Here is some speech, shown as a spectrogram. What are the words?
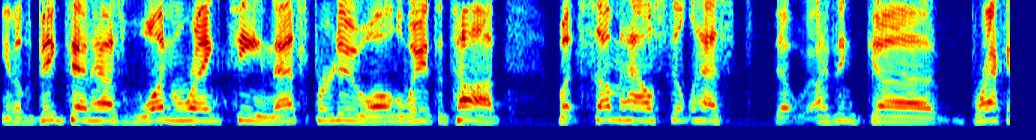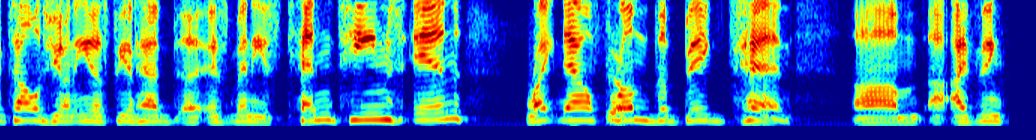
you know, the Big Ten has one ranked team, that's Purdue, all the way at the top, but somehow still has. I think uh, bracketology on ESPN had uh, as many as ten teams in right now from yep. the Big Ten. Um, I think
